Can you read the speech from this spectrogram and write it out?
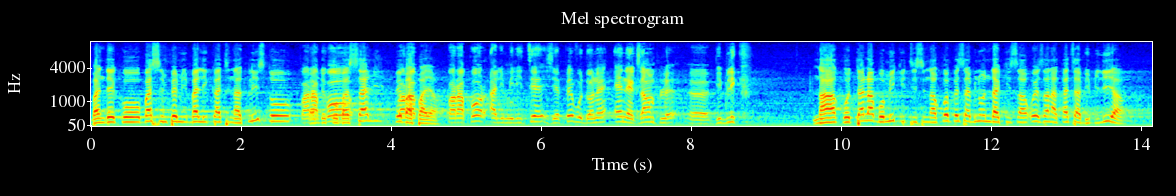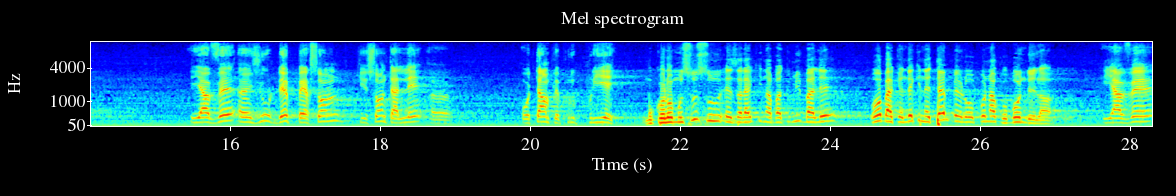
bandeko basi mpe mibali kati na kristo par bandeko rapport, basali mpe bapaya par rapport à l'humilité, je peux vous donner un exemple euh, biblique. na kotala bomikitisi nakopesa bino ndakisa oyo eza na kati ya bibilia Il y avait un jour deux personnes qui sont allées euh, au temple pour prier. mokolo mosusu ezalaki na bato mibale oyo bakendeki na tempelo mpona kobondela Il y avait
